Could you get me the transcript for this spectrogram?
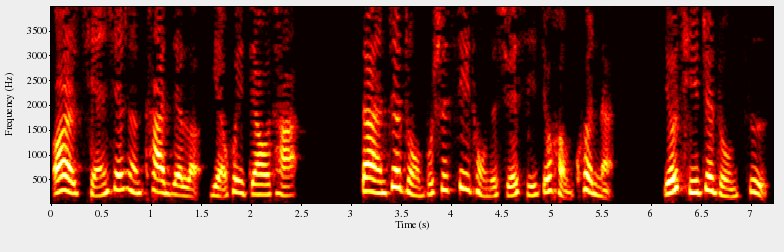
偶尔钱先生看见了也会教他。但这种不是系统的学习就很困难，尤其这种字，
